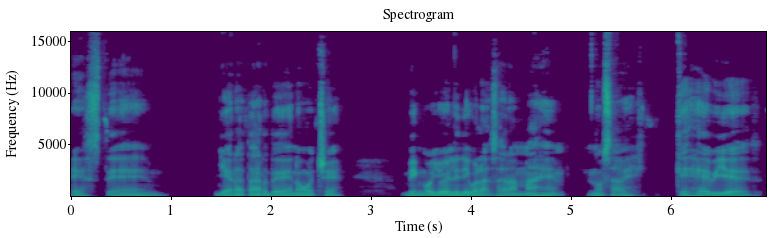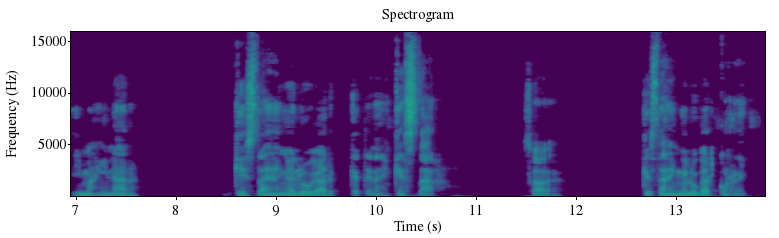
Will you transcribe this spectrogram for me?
Este, ya era tarde de noche. Vengo yo y le digo a la Sara, Maje, ¿no sabes qué heavy es imaginar que estás en el lugar que tenés que estar? ¿Sabes? Que estás en el lugar correcto.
